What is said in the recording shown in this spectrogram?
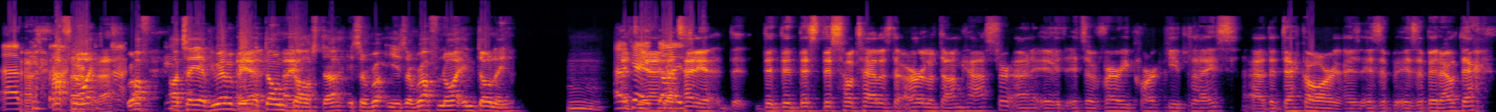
Um, he's back. Rough night, rough. I'll tell you, have you ever been yeah, to Doncaster? It's a it's a rough night in Donny. Mm. Okay, yeah, guys. I tell you, the, the, the, this this hotel is the Earl of Doncaster, and it, it's a very quirky place. Uh, the decor is is a, is a bit out there.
